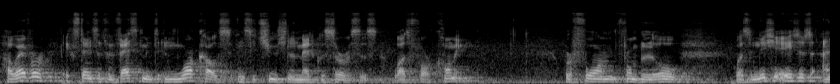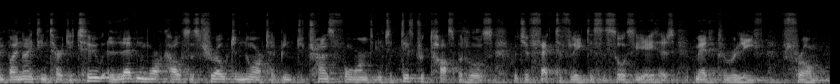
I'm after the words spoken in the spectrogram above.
However, extensive investment in workhouse institutional medical services was forthcoming. Reform from below was initiated, and by 1932, 11 workhouses throughout the north had been transformed into district hospitals, which effectively disassociated medical relief from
